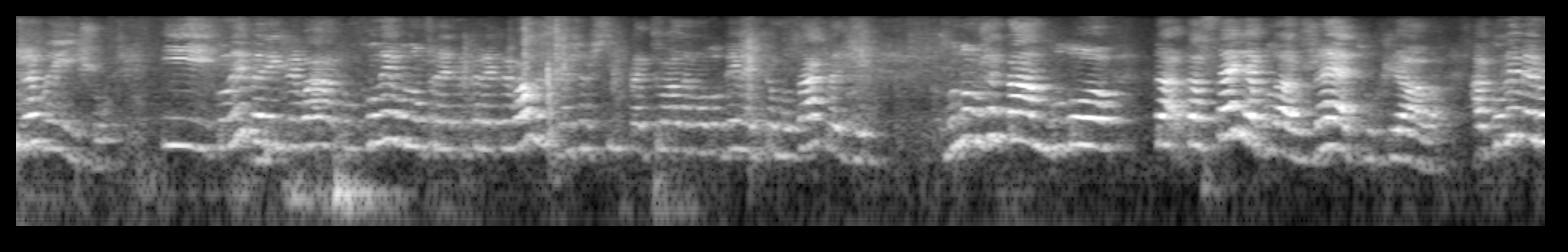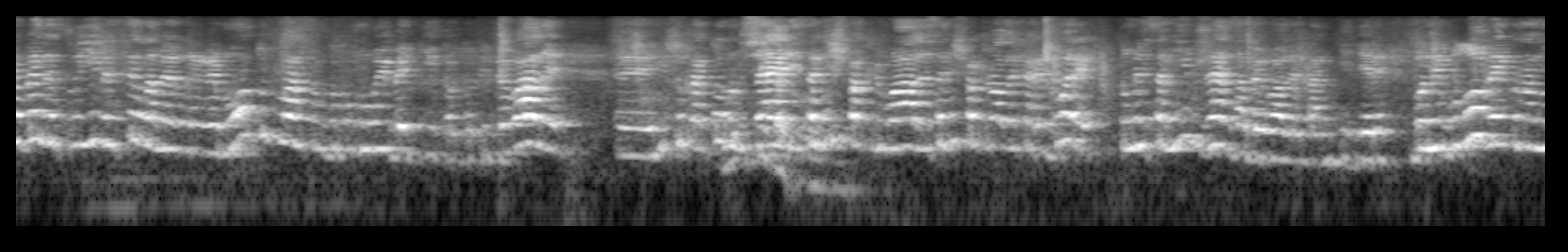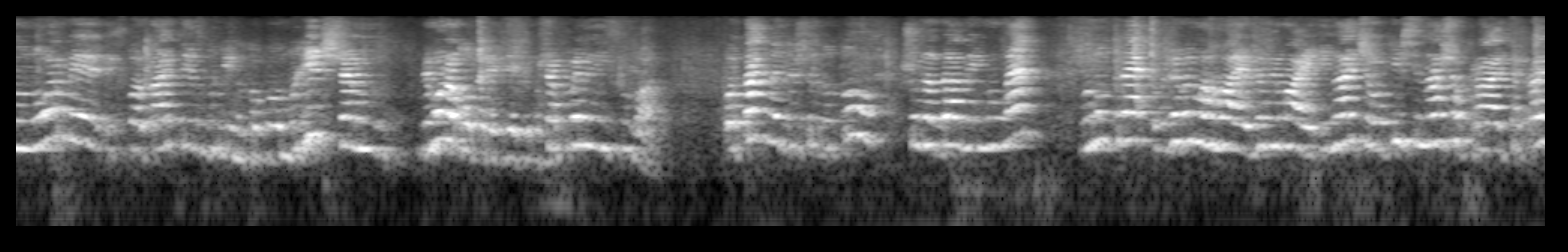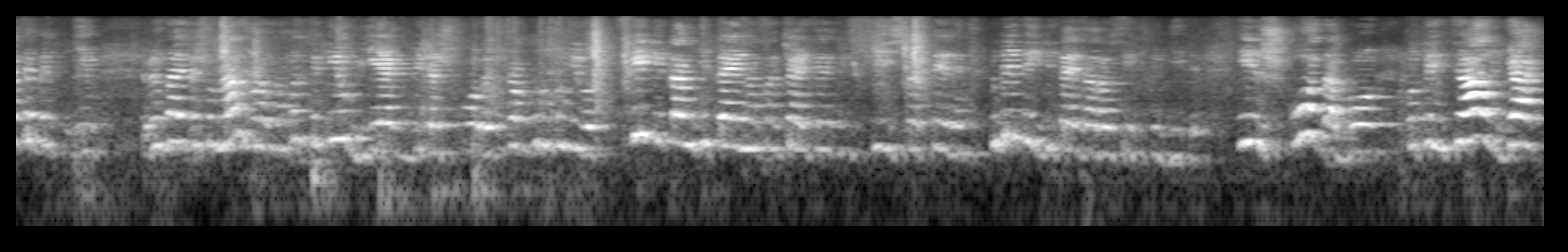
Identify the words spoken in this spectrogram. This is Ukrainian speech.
вже вийшов. І коли перекривав, коли воно перекривалося, ми ж всі працювали молодими в цьому закладі, воно вже там було, та, та стеля була вже трухлява. А коли ми робили своїми силами ремонту класу з допомогою батьків, тобто підбивали е, гіпсокартоном Ну, всі самі шпаклювали, самі шпаклювали коридори, то ми самі вже забивали там ті діри, бо не було виконано норми експлуатації з буліну. Тобто булін ще м- не можна було перекрити, бо ще повинен існувати. Отак ми дійшли до того, що на даний момент воно вже вимагає, вже немає. Іначе оті всі наша праця, праця батьків. Ви знаєте, що в нас знаходиться такий об'єкт біля школи, щоб зрозуміло, скільки там дітей нас навчається в цій частини, куди тих дітей зараз всіх подіти. І шкода, бо потенціал як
